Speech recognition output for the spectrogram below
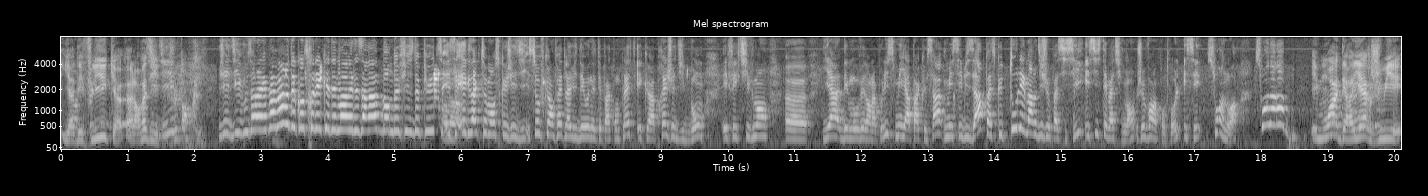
il y, a des flics. Alors vas-y, dit- je t'en prie. J'ai dit, vous en avez pas marre de contrôler que des noirs et des arabes, bande de fils de pute? Et c'est exactement ce que j'ai dit. Sauf qu'en fait, la vidéo n'était pas complète et qu'après, je dis, bon, effectivement, euh, il y a des mauvais dans la police, mais il n'y a pas que ça. Mais c'est bizarre parce que tous les mardis, je passe ici et systématiquement, je vois un contrôle et c'est soit un noir, soit un arabe. Et moi, derrière, je lui ai,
